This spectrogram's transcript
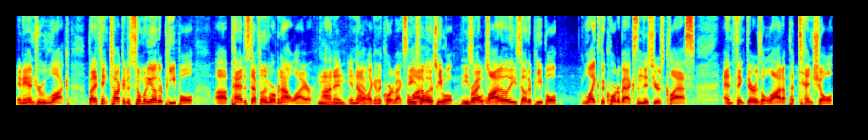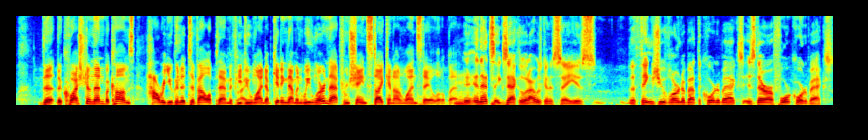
an Andrew Luck. But I think talking to so many other people, uh, Pat is definitely more of an outlier mm-hmm. on it and not yeah. like in the quarterbacks. A he's lot of other school. people, he's right? A lot of these other people like the quarterbacks in this year's class and think there is a lot of potential the the question then becomes how are you going to develop them if you right. do wind up getting them and we learned that from Shane Steichen on Wednesday a little bit mm-hmm. and that's exactly what I was going to say is the things you've learned about the quarterbacks is there are four quarterbacks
